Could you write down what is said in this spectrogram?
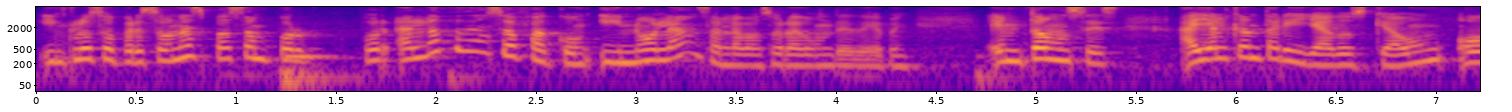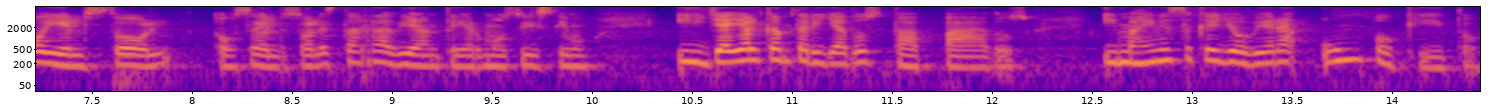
Incluso personas pasan por, por al lado de un zafacón y no lanzan la basura donde deben. Entonces, hay alcantarillados que aún hoy el sol, o sea, el sol está radiante y hermosísimo, y ya hay alcantarillados tapados. Imagínese que lloviera un poquito.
